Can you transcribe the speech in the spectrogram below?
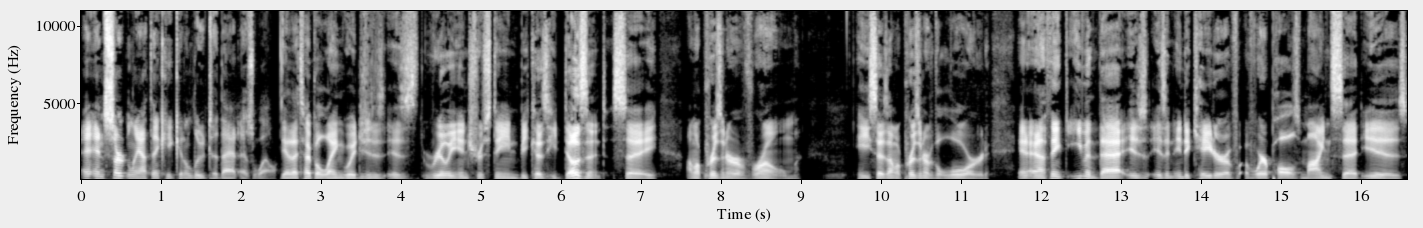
And, and, certainly, I think he can allude to that as well. Yeah, that type of language is, is really interesting because he doesn't say, I'm a prisoner of Rome. He says, I'm a prisoner of the Lord. And, and I think even that is, is an indicator of, of where Paul's mindset is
